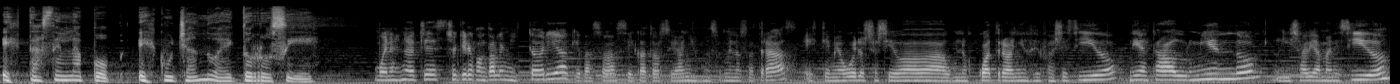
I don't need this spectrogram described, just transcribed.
Estás en la pop escuchando a Héctor Rossi. Buenas noches, yo quiero contarle mi historia que pasó hace 14 años más o menos atrás. Este, mi abuelo ya llevaba unos 4 años de fallecido. Un día estaba durmiendo y ya había amanecido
